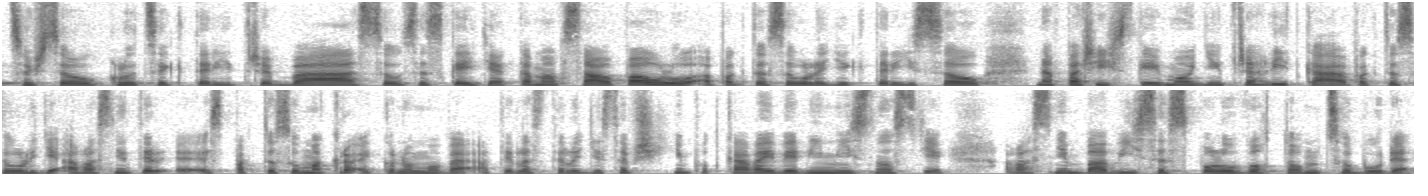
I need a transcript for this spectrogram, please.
což jsou kluci, kteří třeba jsou se skejťakama v São Paulo a pak to jsou lidi, kteří jsou na pařížských módních přehlídkách a pak to jsou lidi a vlastně ty, pak to jsou makroekonomové a tyhle ty lidi se všichni potkávají v jedné místnosti a vlastně vlastně baví se spolu o tom, co bude.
